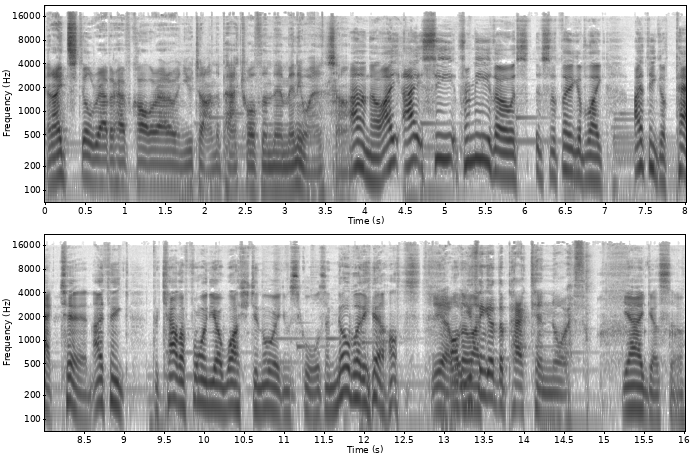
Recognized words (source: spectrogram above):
and I'd still rather have Colorado and Utah in the Pac-12 than them anyway. So I don't know. I, I see. For me though, it's it's the thing of like I think of Pac-10. I think the California, Washington, Oregon schools, and nobody else. yeah, well, you I- think of the Pac-10 North. Yeah, I guess so.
